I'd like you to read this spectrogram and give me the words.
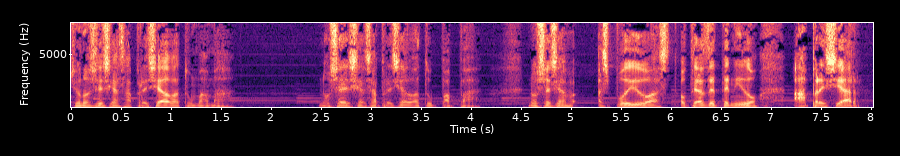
Yo no sé si has apreciado a tu mamá, No sé si has apreciado a tu papá. No sé si has podido o te has detenido a apreciar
